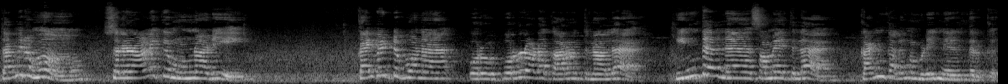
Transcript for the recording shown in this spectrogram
தவிரவும் சில நாளைக்கு முன்னாடி கைவிட்டு போன ஒரு பொருளோட காரணத்தினால இந்த சமயத்தில் கண் கலங்கும்படி நேர்ந்திருக்கு.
